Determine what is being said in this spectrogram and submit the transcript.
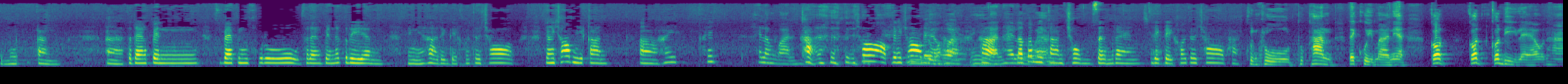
สมมุติกันอ่า แสดงเป็นแสดงเป็นครู แสดงเป็นนักเรียน อย่างนี้ยค่ะ เด็กๆเขาจะชอบ ยังชอบมีการอ่าให้ให้ให้รางวัลค่ะ ชอบยังชอบอยู่ค่ะมีค่ะการให้รางวัลแล้วก็มีการชมเสริมแรง เด็กๆเขาจะชอบค่ะ คุณครูทุกท่านได้คุยมาเนี่ยก็ก็ก็ดีแล้วนะคะ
